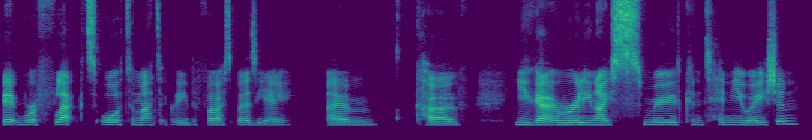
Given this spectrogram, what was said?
it reflects automatically the first Bezier um, curve, you get a really nice smooth continuation.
